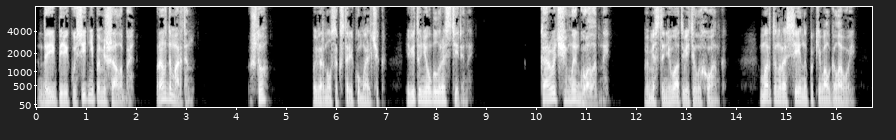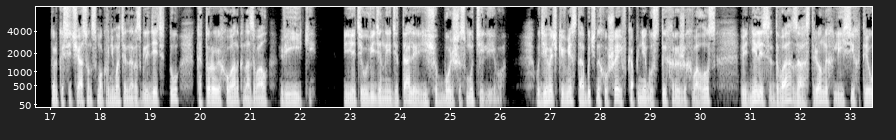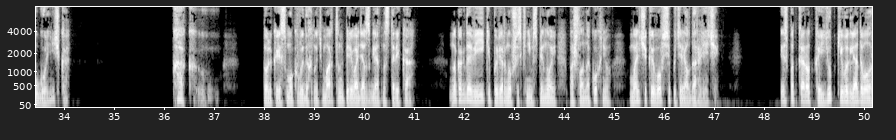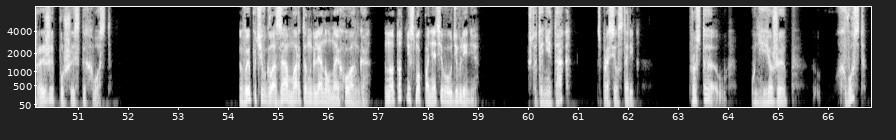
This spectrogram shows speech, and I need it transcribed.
Да и перекусить не помешало бы. Правда, Мартин?» «Что?» — повернулся к старику мальчик, вид у него был растерянный. «Короче, мы голодны», — вместо него ответил Ихуанг. Мартин рассеянно покивал головой. Только сейчас он смог внимательно разглядеть ту, которую Хуанг назвал Виики. И эти увиденные детали еще больше смутили его. У девочки вместо обычных ушей в копне густых рыжих волос виднелись два заостренных лисьих треугольничка. «Как?» — только и смог выдохнуть Мартин, переводя взгляд на старика. Но когда Виики, повернувшись к ним спиной, пошла на кухню, мальчик и вовсе потерял дар речи. Из-под короткой юбки выглядывал рыжий пушистый хвост. Выпучив глаза, Мартин глянул на Эхуанга, но тот не смог понять его удивление. «Что-то не так?» — спросил старик. «Просто у нее же хвост?»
